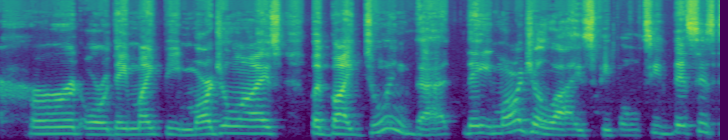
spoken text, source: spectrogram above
heard or they might be marginalized. But by doing that, they marginalize people. See, this is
